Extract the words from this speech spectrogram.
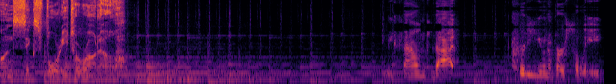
on 640 Toronto. We found that pretty universally,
